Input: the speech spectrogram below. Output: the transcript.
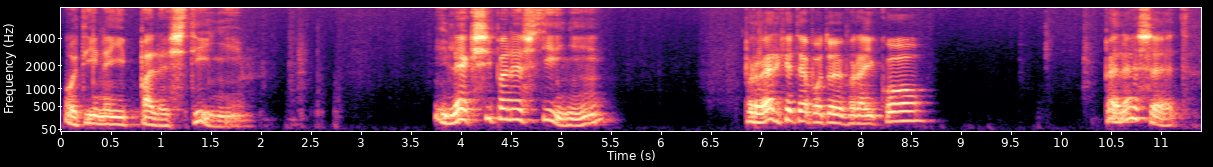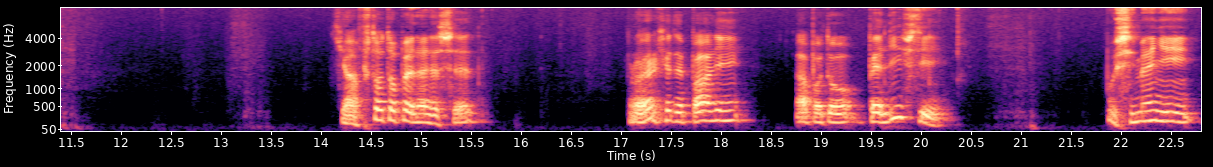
ότι είναι η Παλαιστίνη. Η λέξη Παλαιστίνη προέρχεται από το εβραϊκό Πελέσετ και αυτό το Πελέσετ προέρχεται πάλι από το Πελίστη που σημαίνει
